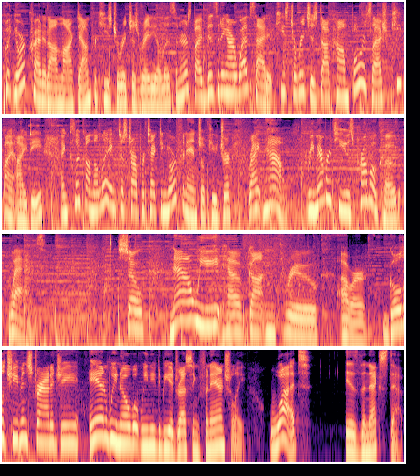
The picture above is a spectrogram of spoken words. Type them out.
Put your credit on lockdown for Keys to Riches radio listeners by visiting our website at keystoriches.com forward slash keepmyid and click on the link to start protecting your financial future right now. Remember to use promo code WAGS. So now we have gotten through our goal achievement strategy and we know what we need to be addressing financially. What is the next step?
